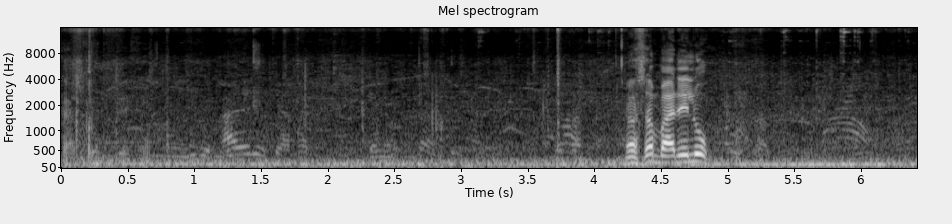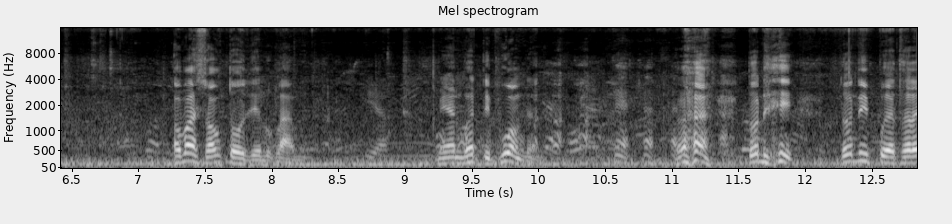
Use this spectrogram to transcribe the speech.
กาศเบิ่งเลยครับเอาสำบายดีลูก เอามาสองตัวเดียวลูกหลานแม่นเบิดติพ่วงเนี่ยตัวนี้ตัวนี้เปิดเท่าไหร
